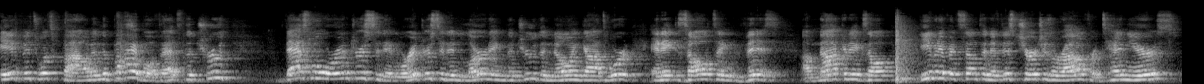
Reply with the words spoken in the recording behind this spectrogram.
if it's what's found in the Bible. If that's the truth, that's what we're interested in. We're interested in learning the truth and knowing God's Word and exalting this. I'm not going to exalt, even if it's something, if this church is around for 10 years,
